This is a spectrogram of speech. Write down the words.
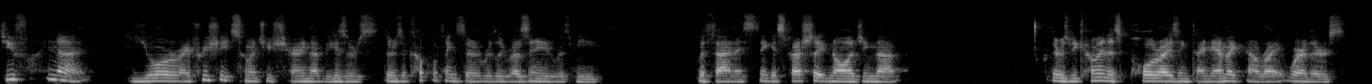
Do you find that your, I appreciate so much you sharing that because there's, there's a couple things that really resonated with me with that. And I think especially acknowledging that there's becoming this polarizing dynamic now, right? Where there's,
